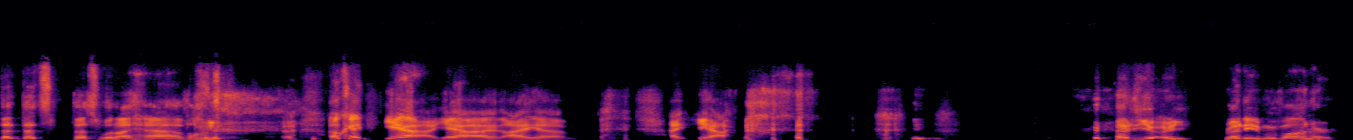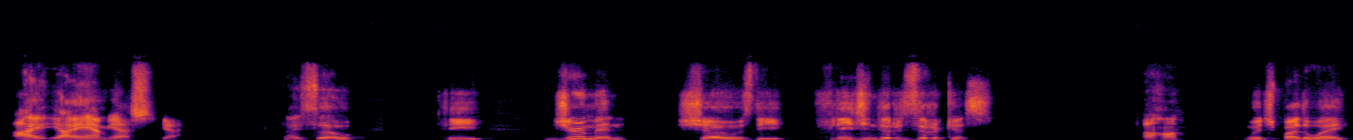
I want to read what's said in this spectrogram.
that that's that's what I have on. Okay, yeah, yeah. I, I um, I yeah. are, you, are you ready to move on, or I I am. Yes, yeah. nice? So, the German shows the Fliegender Zirkus, Uh huh. which, by the way,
